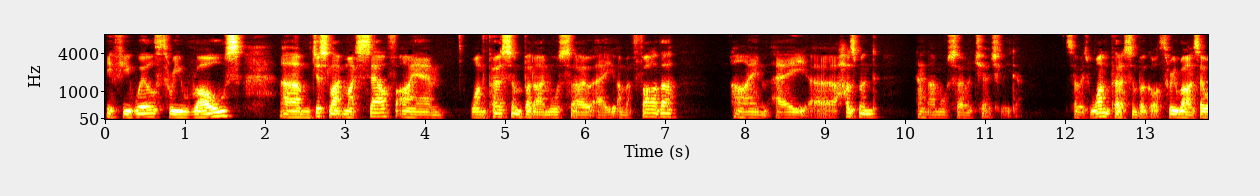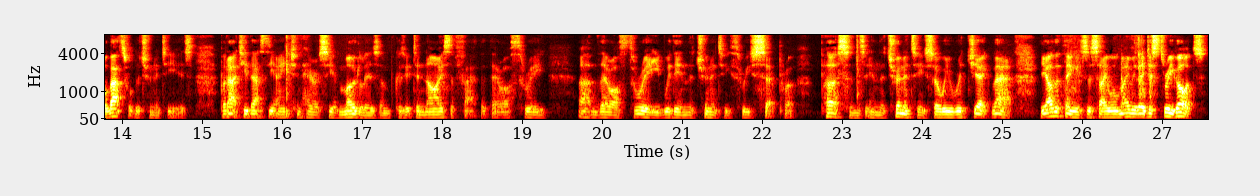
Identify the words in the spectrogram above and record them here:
if you will, three roles. Um, just like myself, I am one person, but I'm also a I'm a father, I'm a uh, husband, and I'm also a church leader. So it's one person but got three roles. So well, that's what the Trinity is. But actually, that's the ancient heresy of modalism because it denies the fact that there are three. Um, there are three within the Trinity, three separate persons in the Trinity. So we reject that. The other thing is to say, well, maybe they're just three gods.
